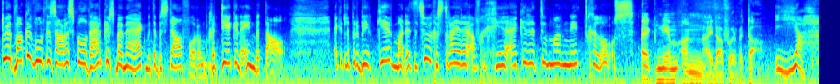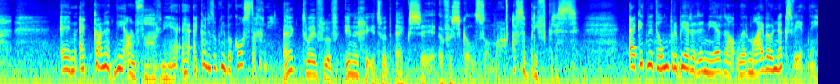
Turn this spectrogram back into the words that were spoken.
Toe ek wakker word, is daar 'n spul werkers by my hek met 'n bestelvorm, geteken en betaal. Ek het hulle probeer keer, maar dit het so gestryery afgegee. Ek het dit toe maar net gelos. Ek neem aan hy daarvoor betaal. Ja. En ek kan dit nie aanvaar nie. Ek kan dit ook nie bekostig nie. Ek twyfel of enige iets wat ek sê 'n verskil sal maak. Asseblief, Chris. Ek het met hom probeer redeneer daaroor, maar hy wou niks weet nie.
